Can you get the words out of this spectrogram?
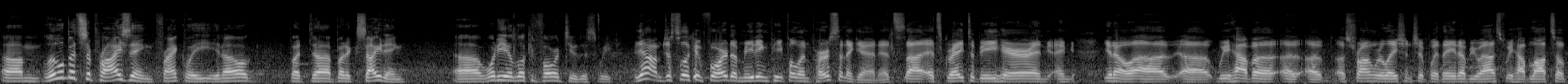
A um, little bit surprising, frankly, you know, but, uh, but exciting. Uh, what are you looking forward to this week? Yeah, I'm just looking forward to meeting people in person again. It's, uh, it's great to be here and, and you know, uh, uh we have a, a, a, strong relationship with AWS. We have lots of,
